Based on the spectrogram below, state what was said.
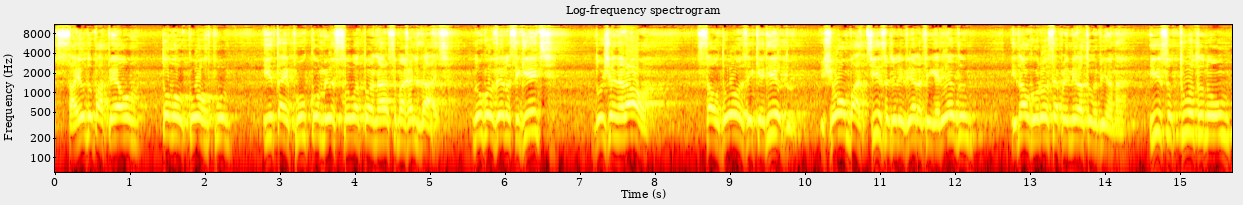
saiu do papel, tomou corpo e Itaipu começou a tornar-se uma realidade. No governo seguinte, do general saudoso e querido João Batista de Oliveira Figueiredo, inaugurou-se a primeira turbina. Isso tudo não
